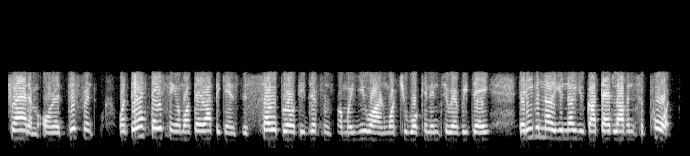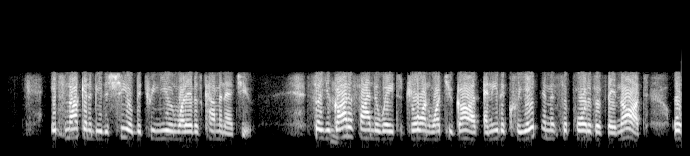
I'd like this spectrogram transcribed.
stratum or a different what they're facing and what they're up against is so broadly different from where you are and what you're walking into every day that even though you know you've got that love and support, it's not going to be the shield between you and whatever's coming at you. So you got to find a way to draw on what you got and either create them as supportive if they're not, or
